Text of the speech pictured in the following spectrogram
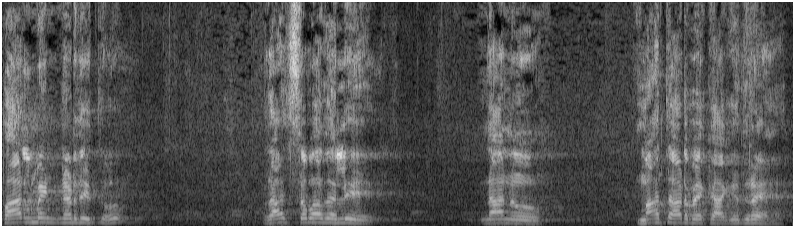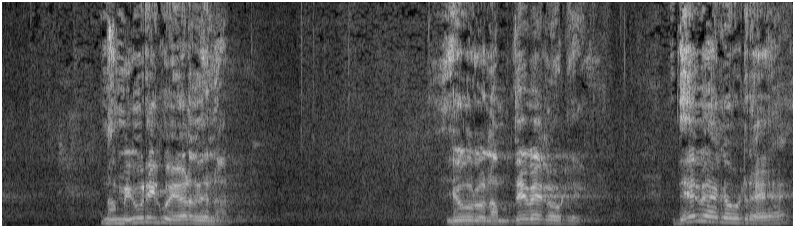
ಪಾರ್ಲಿಮೆಂಟ್ ನಡೆದಿತ್ತು. ರಾಜ್ಯಸಭಾದಲ್ಲಿ ನಾನು ಮಾತಾಡಬೇಕಾಗಿದ್ರೆ ನಮ್ಮ ಇವರಿಗೂ ಹೇಳಿದೆ ನಾನು. ಇವರು ನಮ್ಮ ದೇವೇಗೌಡ್ರಿ. ದೇವೇಗೌಡ್ರೆ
